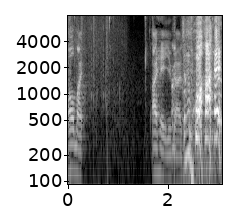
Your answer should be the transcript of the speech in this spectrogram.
Oh my. I hate you guys. Why?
